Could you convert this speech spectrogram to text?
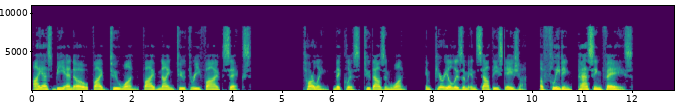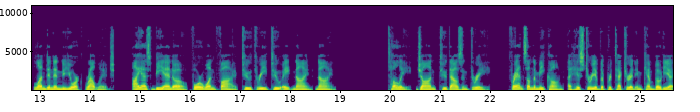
ISBN 0-521-59235-6. Tarling, Nicholas 2001. Imperialism in Southeast Asia. A Fleeting, Passing Phase. London and New York, Routledge. ISBN 0-415-23289-9. Tully, John 2003. France on the Mekong, A History of the Protectorate in Cambodia,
